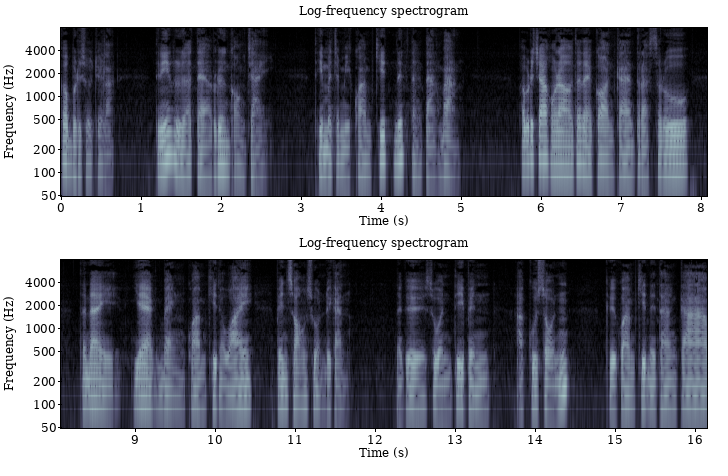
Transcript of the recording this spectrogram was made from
ก็บริสุทธิ์อยู่ละ ทีนี้เหลือแต่เรื่องของใจ ที่มันจะมีความคิดนึกต่างๆ บ้าง ระพุทธเจ้าของเราตั้งแต่ก่อนการตรัสรู้ท่านได้แยกแบ่งความคิดเอาไว้เป็นสองส่วนด้วยกันนั่นคือส่วนที่เป็นอกุศล คือความคิดในทางกาม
